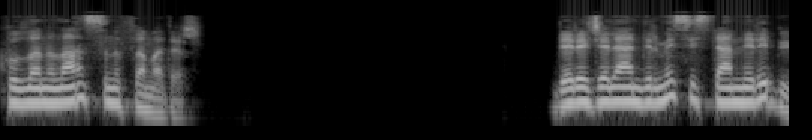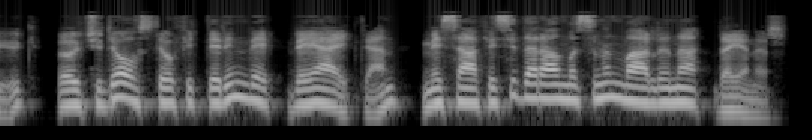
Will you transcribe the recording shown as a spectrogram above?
kullanılan sınıflamadır. Derecelendirme sistemleri büyük, ölçüde osteofitlerin ve veya eklem, mesafesi daralmasının varlığına dayanır.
